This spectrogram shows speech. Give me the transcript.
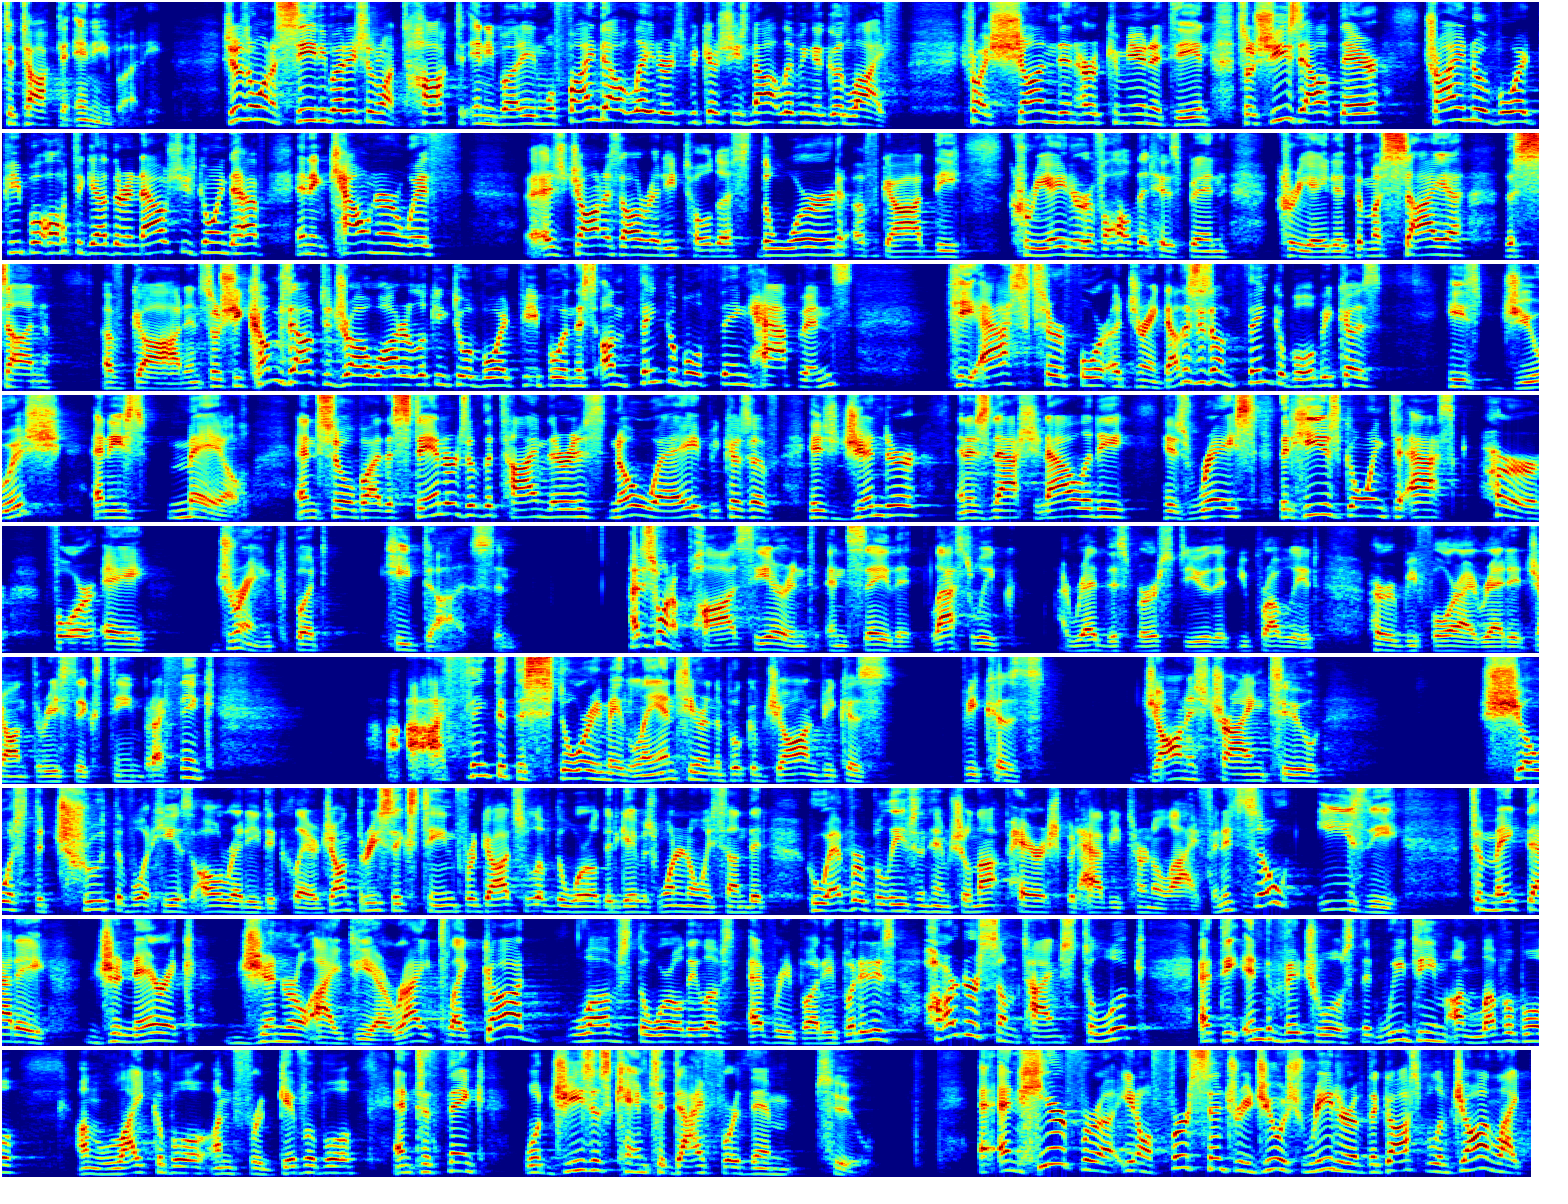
to talk to anybody. She doesn't want to see anybody. She doesn't want to talk to anybody. And we'll find out later it's because she's not living a good life. She's probably shunned in her community. And so she's out there trying to avoid people altogether. And now she's going to have an encounter with, as John has already told us, the Word of God, the creator of all that has been created, the Messiah, the Son of God. And so she comes out to draw water looking to avoid people. And this unthinkable thing happens. He asks her for a drink. Now, this is unthinkable because he's Jewish and he's male. And so, by the standards of the time, there is no way, because of his gender and his nationality, his race, that he is going to ask her for a drink, but he does. And I just want to pause here and, and say that last week I read this verse to you that you probably had heard before I read it, John 3:16. But I think I think that the story may land here in the book of John because, because John is trying to show us the truth of what he has already declared. John 3:16 for God so loved the world that he gave his one and only son that whoever believes in him shall not perish but have eternal life. And it's so easy to make that a generic general idea, right? Like God loves the world, he loves everybody, but it is harder sometimes to look at the individuals that we deem unlovable, unlikable, unforgivable and to think well, Jesus came to die for them too. And here for a you know a first century Jewish reader of the Gospel of John, like,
